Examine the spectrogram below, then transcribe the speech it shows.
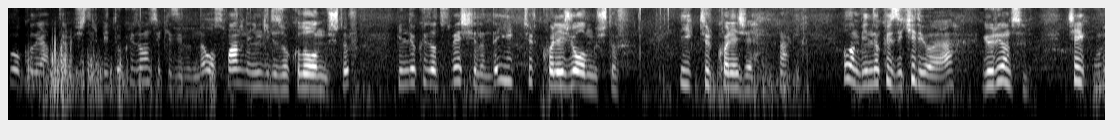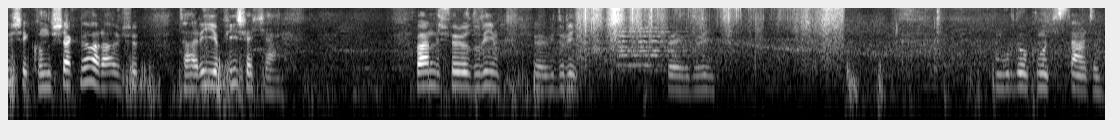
bu okulu yaptırmıştır. 1918 yılında Osmanlı İngiliz okulu olmuştur. 1935 yılında ilk Türk koleji olmuştur. İlk Türk koleji. Bak. Oğlum 1902 diyor ya. Görüyor musun? Çek bunu çek. Konuşacak ne var abi? Şu tarihi yapıyı çek yani. Ben de şöyle durayım. Şöyle bir durayım. Şöyle bir durayım. Burada okumak isterdim.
